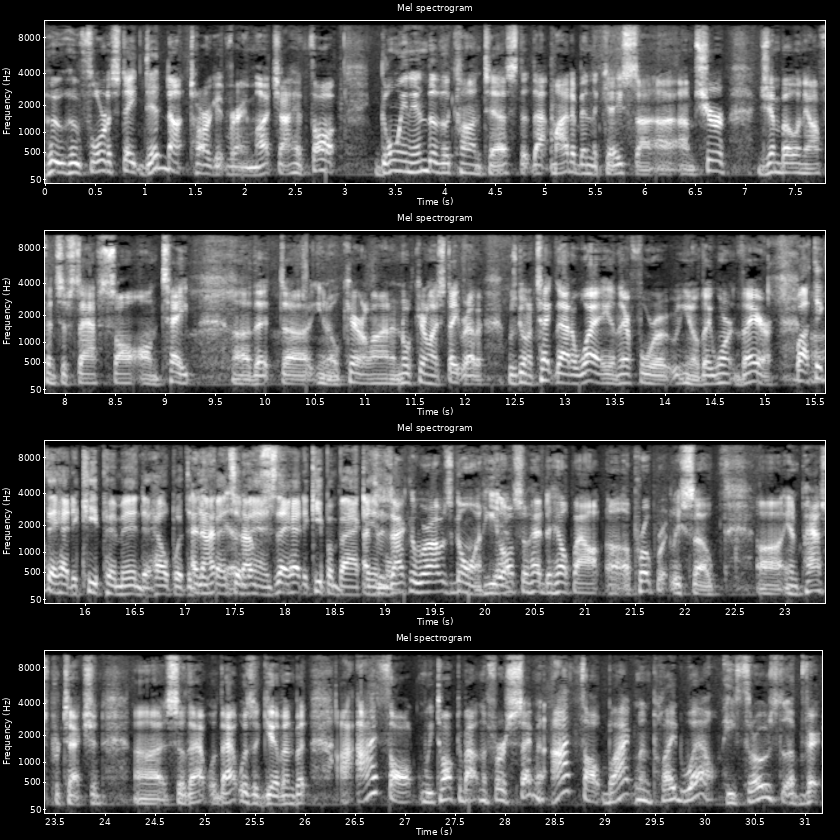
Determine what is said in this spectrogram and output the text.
who who Florida State did not target very much. I had thought going into the contest that that might have been the case. I, am sure Jimbo and the offensive staff saw on tape uh, that uh, you know Carolina, North Carolina State rather, was going to take that away, and therefore you know they weren't there. Well, I think uh, they had to keep him in to help with the defensive I, ends. They had to keep him back that's in. Exactly exactly where I was going. He yeah. also had to help out uh, appropriately so uh, in pass protection. Uh, so that that was a given. But I, I, thought we talked about in the first segment. I thought Blackman played well. He throws the very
